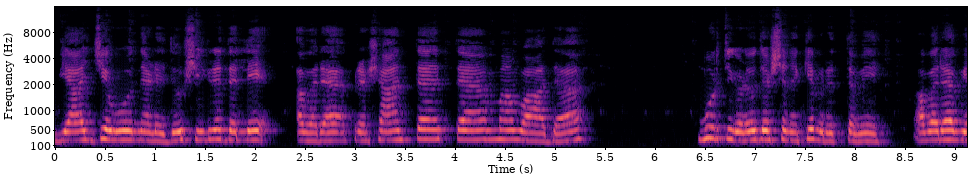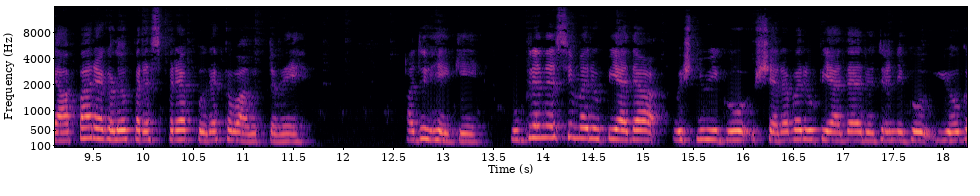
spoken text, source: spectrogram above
ವ್ಯಾಜ್ಯವು ನಡೆದು ಶೀಘ್ರದಲ್ಲೇ ಅವರ ಪ್ರಶಾಂತತಮವಾದ ಮೂರ್ತಿಗಳು ದರ್ಶನಕ್ಕೆ ಬರುತ್ತವೆ. ಅವರ ವ್ಯಾಪಾರಗಳು ಪರಸ್ಪರ ಪೂರಕವಾಗುತ್ತವೆ. ಅದು ಹೇಗೆ? ಉಗ್ರ ರೂಪಿಯಾದ ವಿಷ್ಣುವಿಗೂ ಶರಭರೂಪಿಯಾದ ರುದ್ರನಿಗೂ ಯೋಗ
